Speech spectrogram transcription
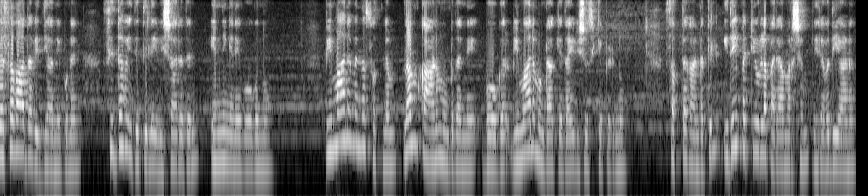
രസവാദ വിദ്യാനിപുണൻ സിദ്ധവൈദ്യത്തിലെ വിശാരദൻ എന്നിങ്ങനെ പോകുന്നു. വിമാനമെന്ന സ്വപ്നം നാം കാണും മുമ്പ് തന്നെ ഭോഗർ വിമാനമുണ്ടാക്കിയതായി വിശ്വസിക്കപ്പെടുന്നു. സപ്തകാന്ഡത്തിൽ ഇതേപ്പറ്റിയുള്ള പരാമർശം നിരവധിയാണ്.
